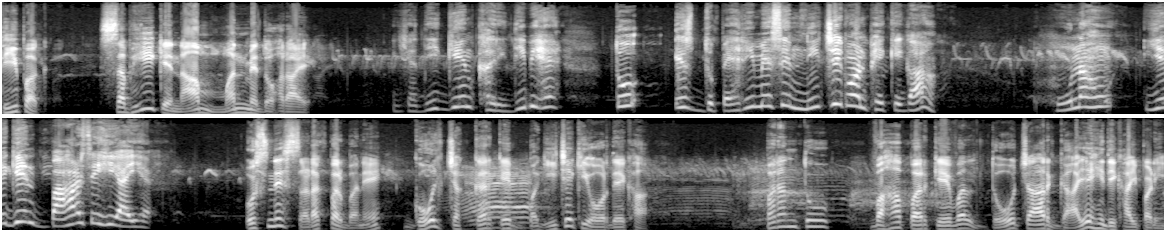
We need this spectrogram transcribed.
दीपक सभी के नाम मन में दोहराए। यदि गेंद खरीदी भी है तो इस दोपहरी में से नीचे कौन फेंकेगा? हो ना हो ये गेंद बाहर से ही आई है। उसने सड़क पर बने गोल चक्कर के बगीचे की ओर देखा। परंतु वहाँ पर केवल दो चार गायें ही दिखाई पड़ी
